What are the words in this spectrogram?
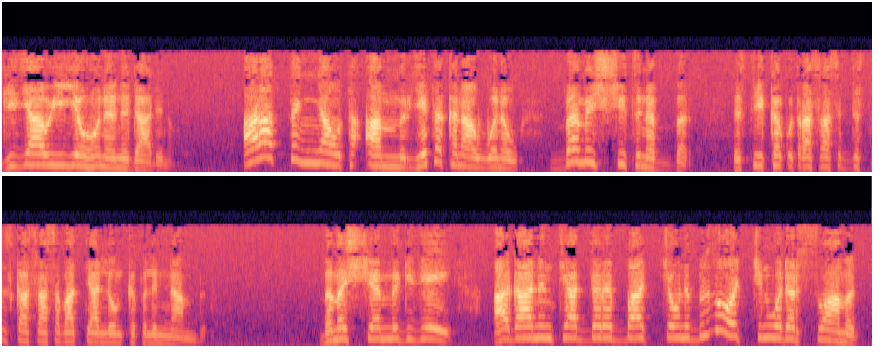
ጊዜያዊ የሆነ ንዳድ ነው። አራተኛው ተአምር የተከናወነው በምሽት ነበር። እስቲ ከቁጥር አሥራ ስድስት እስከ አሥራ ሰባት ያለውን ክፍል እናንብብ በመሸም ጊዜ አጋንንት ያደረባቸውን ብዙዎችን ወደ እርሱ አመጡ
